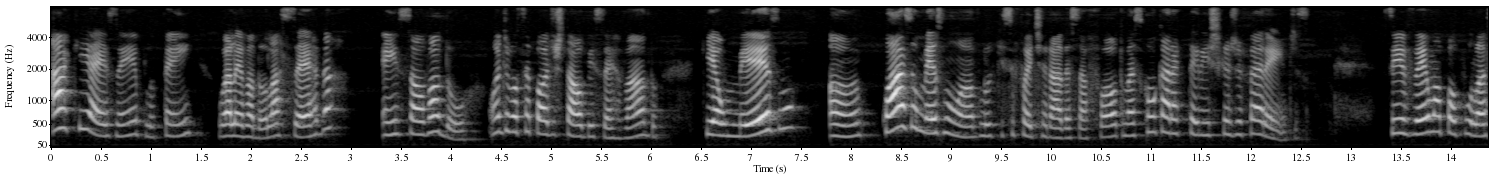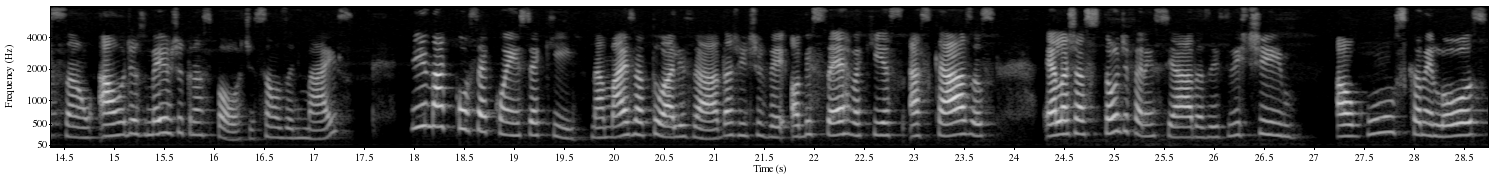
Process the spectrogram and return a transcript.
Aqui, a exemplo, tem o elevador Lacerda, em Salvador, onde você pode estar observando que é o mesmo quase o mesmo ângulo que se foi tirada essa foto, mas com características diferentes. Se vê uma população onde os meios de transporte são os animais, e na consequência aqui, na mais atualizada, a gente vê, observa que as, as casas, elas já estão diferenciadas, existem alguns camelôs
